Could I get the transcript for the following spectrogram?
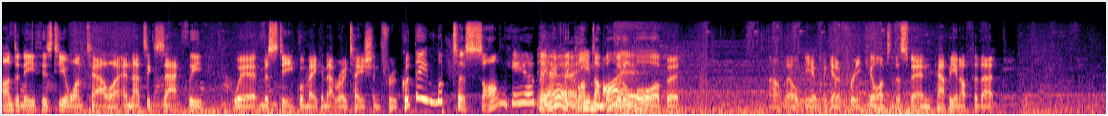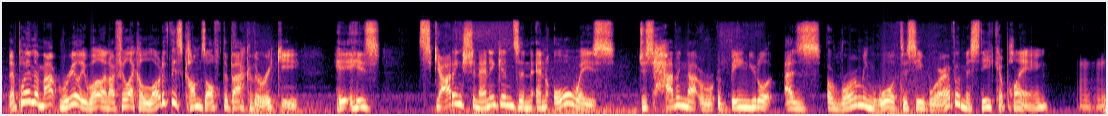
underneath his tier one tower, and that's exactly where Mystique were making that rotation through. Could they look to Song here? Maybe if they he clumped up a little more, but well, they'll be able to get a free kill onto the Sven. Happy enough for that. They're playing the map really well, and I feel like a lot of this comes off the back of the Riki. Hi- His scouting shenanigans and, and always just having that being util as a roaming ward to see wherever Mystique are playing. Mm-hmm.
